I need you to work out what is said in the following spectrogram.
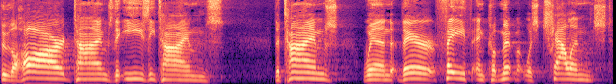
through the hard times, the easy times, the times when their faith and commitment was challenged.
